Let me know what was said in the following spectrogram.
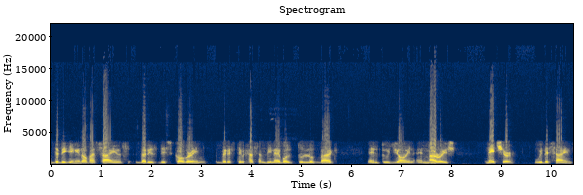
the beginning of a science that is discovering, but still hasn't been able to look back and to join and marry nature with the science.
